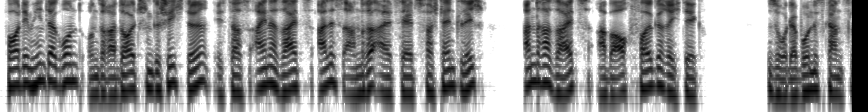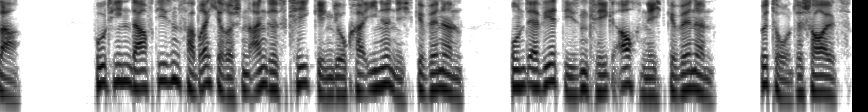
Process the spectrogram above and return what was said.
Vor dem Hintergrund unserer deutschen Geschichte ist das einerseits alles andere als selbstverständlich, andererseits aber auch folgerichtig. So der Bundeskanzler. Putin darf diesen verbrecherischen Angriffskrieg gegen die Ukraine nicht gewinnen, und er wird diesen Krieg auch nicht gewinnen, betonte Scholz.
